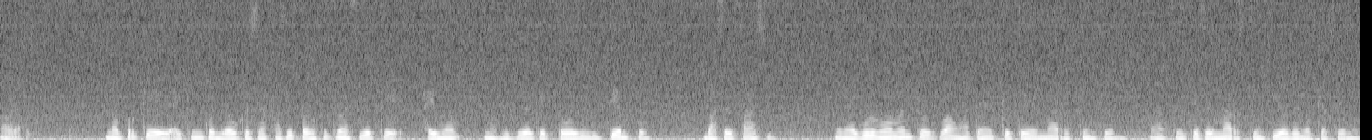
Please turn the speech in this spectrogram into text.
ahora no porque hay que encontrar algo que sea fácil para nosotros no significa que hay no significa que todo el tiempo va a ser fácil. En algunos momentos vamos a tener que tener más restricción vamos a tener que ser más restringidos en lo que hacemos.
